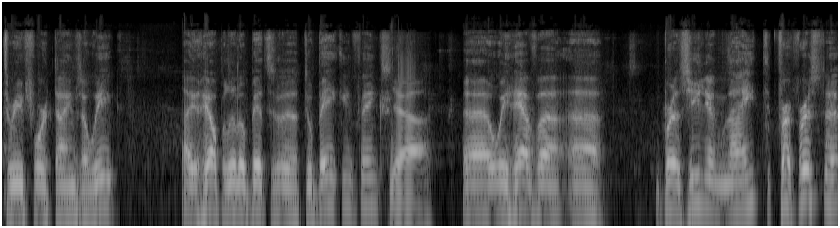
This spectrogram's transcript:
three, four times a week. I help a little bit uh, to baking things. Yeah. Uh, we have a, a Brazilian night. For first, uh,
